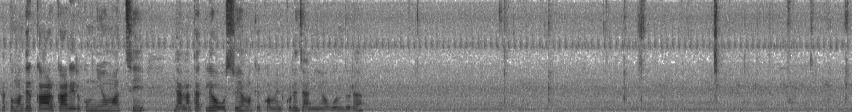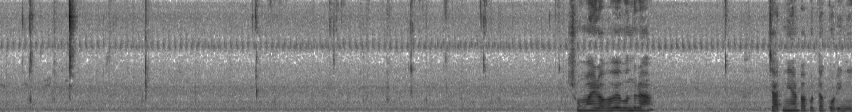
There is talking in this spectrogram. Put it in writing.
তা তোমাদের কার কার এরকম নিয়ম আছে? জানা থাকলে অবশ্যই আমাকে কমেন্ট করে জানিও বন্ধুরা। সময়ের অভাবে বন্ধুরা চাটনি আর পাঁপড়টা করিনি।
